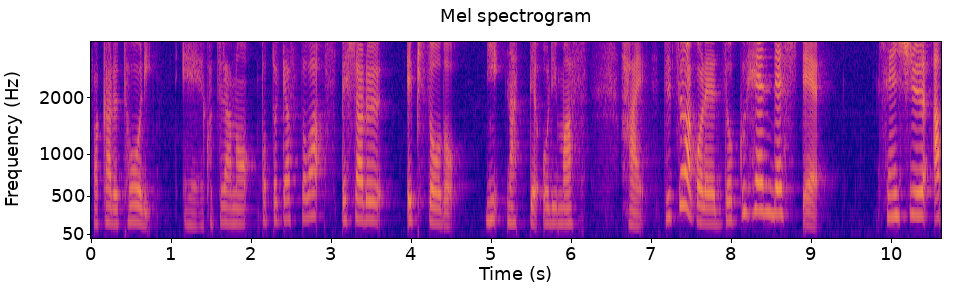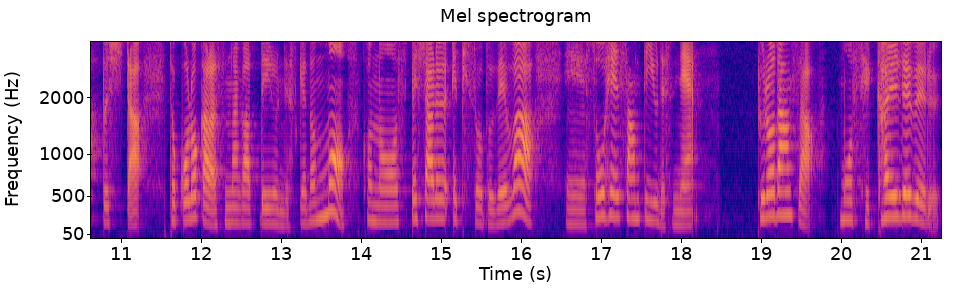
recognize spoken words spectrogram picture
わかる通り、えー、こちらのポッドキャストはスペシャルエピソードになっております。はい。実はこれ続編でして、先週アップしたところからつながっているんですけども、このスペシャルエピソードでは、えー、総平さんっていうですね、プロダンサー、もう世界レベル、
